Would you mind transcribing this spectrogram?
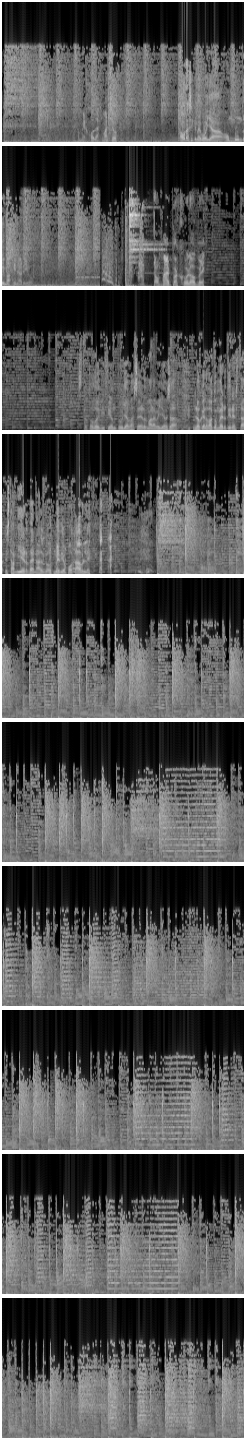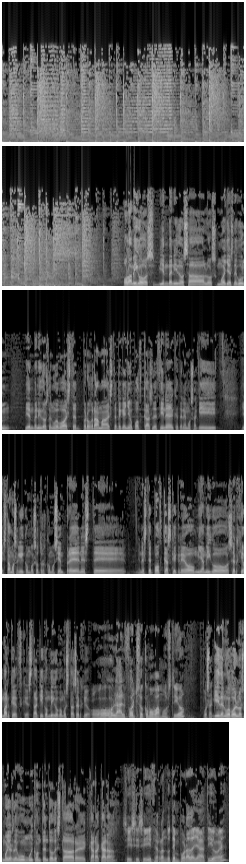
No me jodas, macho. Ahora sí que me voy a, a un mundo imaginario. Tomar por culo, hombre. Esto todo edición tuya va a ser maravillosa. Lo que lo va a convertir esta, esta mierda en algo medio potable. Hola amigos, bienvenidos a los Muelles de Gun. Bienvenidos de nuevo a este programa, a este pequeño podcast de cine que tenemos aquí y estamos aquí con vosotros como siempre en este en este podcast que creó mi amigo Sergio Márquez, que está aquí conmigo. ¿Cómo está Sergio? Hola, Alfonso, ¿cómo vamos, tío? Pues aquí de nuevo en los Muelles de Gun, muy contento de estar eh, cara a cara. Sí, sí, sí, cerrando temporada ya, tío, ¿eh?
